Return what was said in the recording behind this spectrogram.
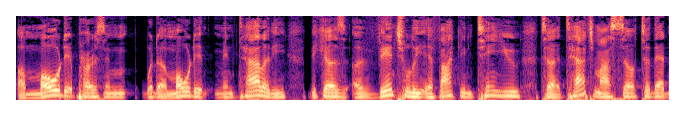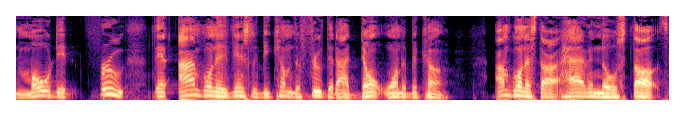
a molded person with a molded mentality, because eventually, if I continue to attach myself to that molded fruit, then I'm going to eventually become the fruit that I don't want to become. I'm going to start having those thoughts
